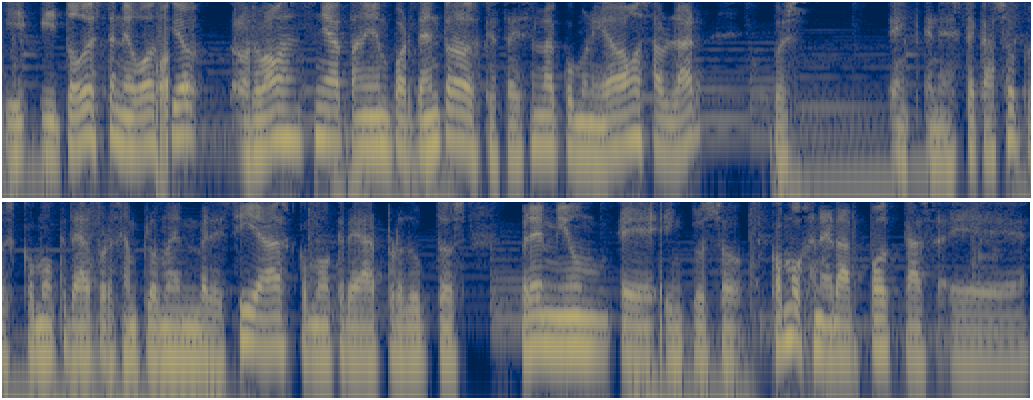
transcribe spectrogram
Y, todo este negocio os lo vamos a enseñar también por dentro a los que estáis en la comunidad. Vamos a hablar, pues, en, este caso, pues cómo crear, por ejemplo, membresías, cómo crear productos premium, eh, incluso cómo generar podcasts, eh,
